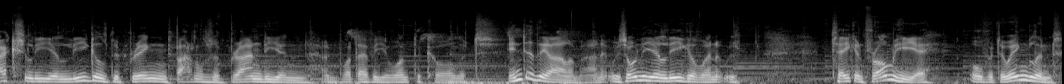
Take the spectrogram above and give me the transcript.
actually illegal to bring barrels of brandy and, and whatever you want to call it into the Isle of Man. It was only illegal when it was taken from here over to England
